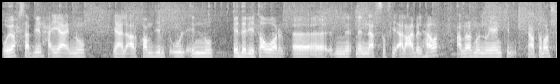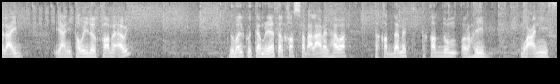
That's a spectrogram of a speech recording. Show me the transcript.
ويحسب ليه الحقيقة إنه يعني الأرقام دي بتقول إنه قدر يطور من نفسه في ألعاب الهواء على الرغم إنه يمكن ما يعتبرش لعيب يعني طويل القامة قوي. بالكم التمريرات الخاصة بألعاب الهواء تقدمت تقدم رهيب وعنيف.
